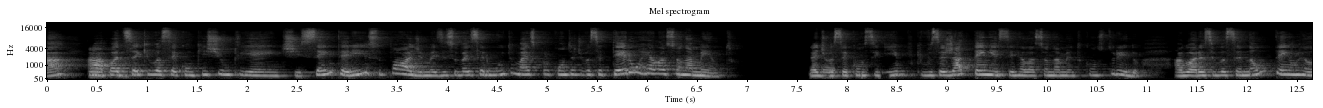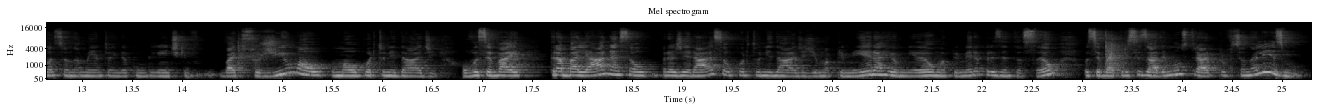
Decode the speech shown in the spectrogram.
Tá? Ah, pode ser que você conquiste um cliente sem ter isso? Pode, mas isso vai ser muito mais por conta de você ter um relacionamento né? De é. você conseguir, porque você já tem esse relacionamento construído. Agora, se você não tem um relacionamento ainda com o cliente que vai te surgir uma, uma oportunidade, ou você vai trabalhar nessa para gerar essa oportunidade de uma primeira reunião, uma primeira apresentação, você vai precisar demonstrar profissionalismo.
